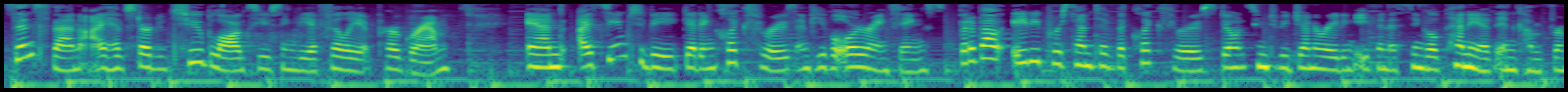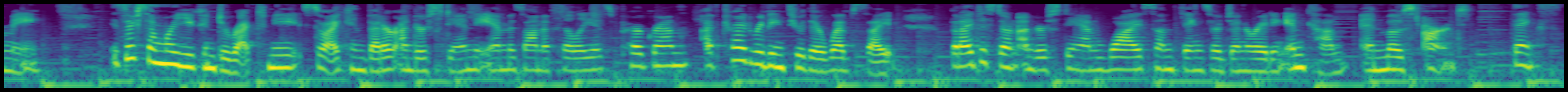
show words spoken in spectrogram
Since then, I have started two blogs using the affiliate program, and I seem to be getting click throughs and people ordering things, but about 80% of the click throughs don't seem to be generating even a single penny of income for me. Is there somewhere you can direct me so I can better understand the Amazon affiliates program? I've tried reading through their website, but I just don't understand why some things are generating income and most aren't. Thanks.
